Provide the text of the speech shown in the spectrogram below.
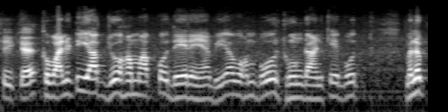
ठीक है। क्वालिटी आप जो हम आपको दे रहे हैं भैया वो हम बहुत ढूंढ डांड के बहुत मतलब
